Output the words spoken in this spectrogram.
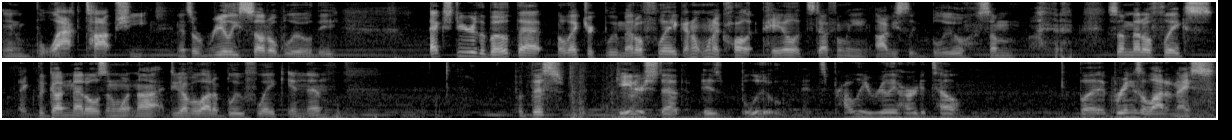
and black top sheet, and it's a really subtle blue. The exterior of the boat, that electric blue metal flake, I don't want to call it pale. It's definitely obviously blue. Some some metal flakes, like the gun metals and whatnot, do have a lot of blue flake in them. But this gator step is blue. It's probably really hard to tell, but it brings a lot of nice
